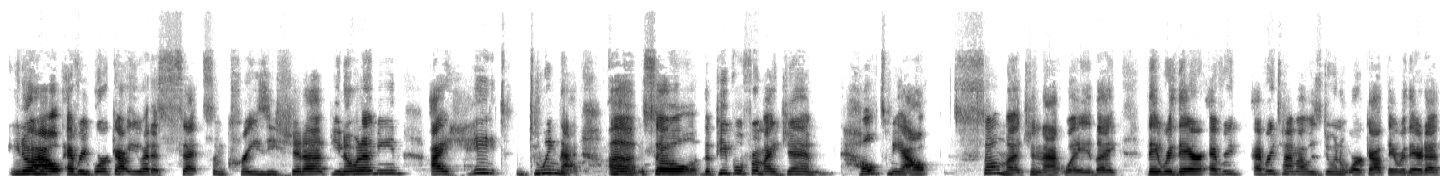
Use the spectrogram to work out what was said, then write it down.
you know how every workout you had to set some crazy shit up, you know what I mean? I hate doing that. Um so the people from my gym helped me out so much in that way. Like they were there every every time I was doing a workout, they were there to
